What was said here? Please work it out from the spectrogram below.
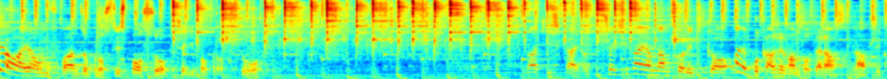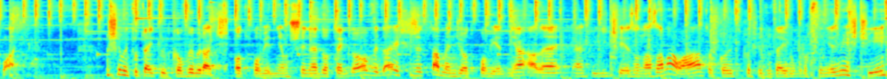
Działają w bardzo prosty sposób, czyli po prostu zaciskając przecinają nam korytko, ale pokażę Wam to teraz na przykładzie. Musimy tutaj tylko wybrać odpowiednią szynę do tego. Wydaje się, że ta będzie odpowiednia, ale jak widzicie jest ona za mała, to korytko się tutaj po prostu nie zmieści.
